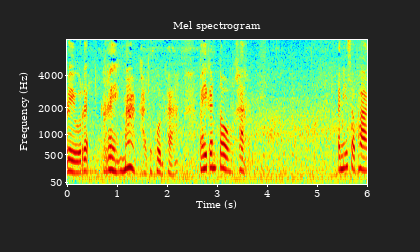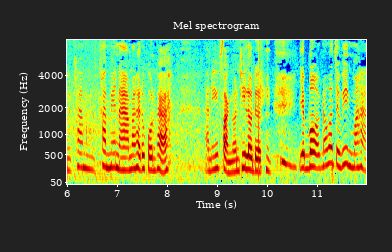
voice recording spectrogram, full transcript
เร็วและแรงมากค่ะทุกคนค่ะ ไปกันต่อค่ะ อันนี้สะพานข้ามข้ามแม่น้ำนะคะทุกคนค่ะ อันนี้ฝั่งนู้นที่เราเดิน อย่าบอกนะว่าจะวิ่งมาหา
